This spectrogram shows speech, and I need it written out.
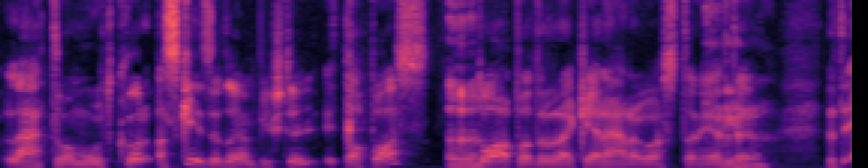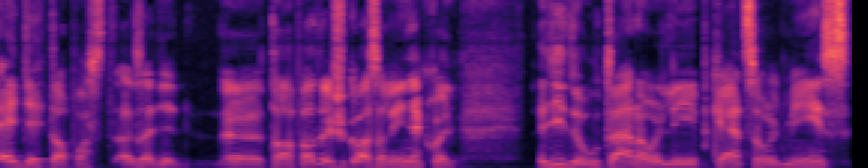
láttam a múltkor, az képzeld olyan Pisti, hogy egy tapasz, Aha. talpadra rá kell ráragasztani, érted? Igen. Tehát egy-egy tapaszt, az egy-egy ö, talpadra, és akkor az a lényeg, hogy egy idő után, ahogy lépkedsz, ahogy mész,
